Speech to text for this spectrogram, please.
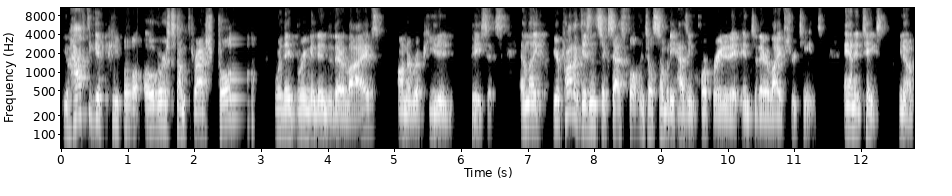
You have to get people over some threshold where they bring it into their lives on a repeated basis. And like your product isn't successful until somebody has incorporated it into their life's routines. And it takes you know,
